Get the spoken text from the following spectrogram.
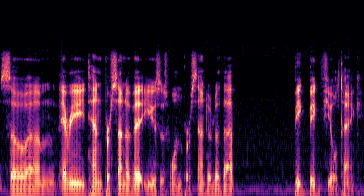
So um, every 10% of it uses 1% out of that big big fuel tank.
